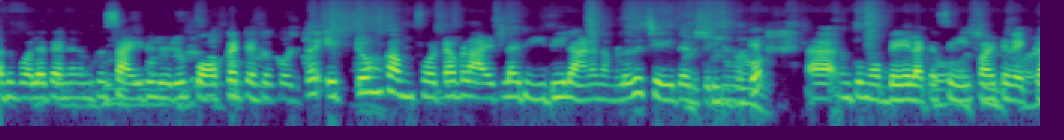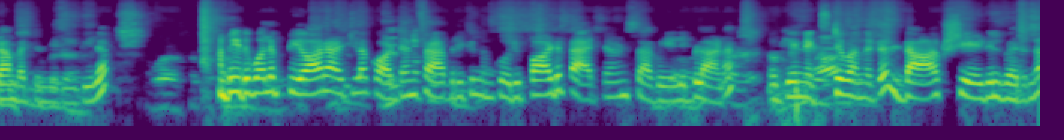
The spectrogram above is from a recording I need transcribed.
അതുപോലെ തന്നെ നമുക്ക് സൈഡിൽ ഒരു പോക്കറ്റ് ഒക്കെ കൊടുത്ത് ഏറ്റവും കംഫർട്ടബിൾ ആയിട്ടുള്ള രീതിയിലാണ് നമ്മൾ ഇത് ചെയ്തെടുത്തിരിക്കുന്നത് ഓക്കെ നമുക്ക് മൊബൈലൊക്കെ സേഫ് ആയിട്ട് വെക്കാൻ പറ്റുന്ന രീതിയിൽ അപ്പൊ ഇതുപോലെ പ്യുവർ ആയിട്ടുള്ള കോട്ടൺ ഫാബ്രിക്കിൽ നമുക്ക് ഒരുപാട് പാറ്റേൺസ് അവൈലബിൾ ആണ്. ഓക്കെ നെക്സ്റ്റ് വന്നിട്ട് ഡാർക്ക് ഷെയ്ഡിൽ വരുന്ന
